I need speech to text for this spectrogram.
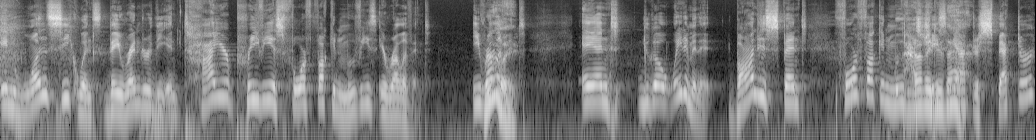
in one sequence they render the entire previous four fucking movies irrelevant. Irrelevant. And you go, wait a minute. Bond has spent four fucking movies How do they do chasing after Spectre,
